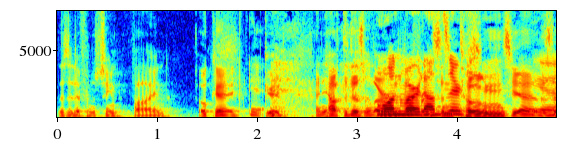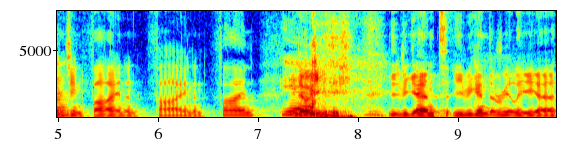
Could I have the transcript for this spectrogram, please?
There's a difference between fine, okay, Yeah. good, and you have to just learn One the difference in tones. Yeah, Yeah. difference between fine and fine and fine. You know, you you begin to you begin to really uh,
